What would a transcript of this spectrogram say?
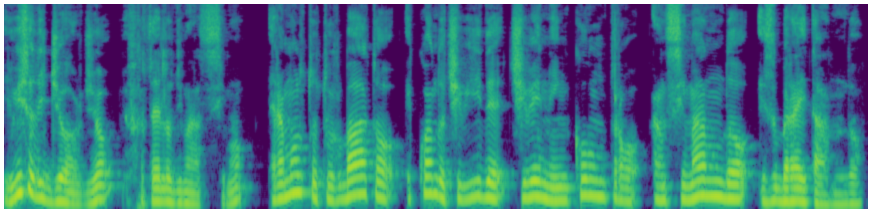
Il viso di Giorgio, il fratello di Massimo, era molto turbato e quando ci vide ci venne incontro ansimando e sbraitando.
